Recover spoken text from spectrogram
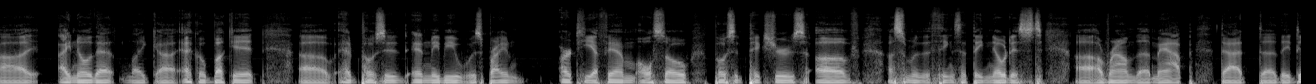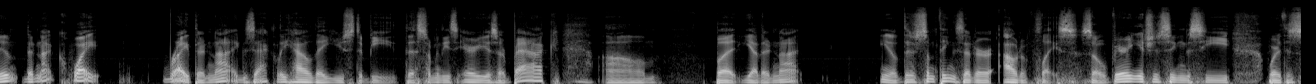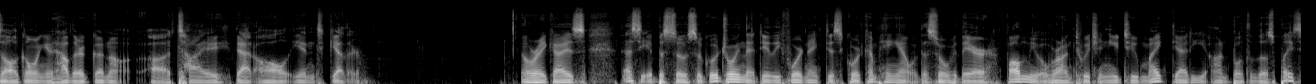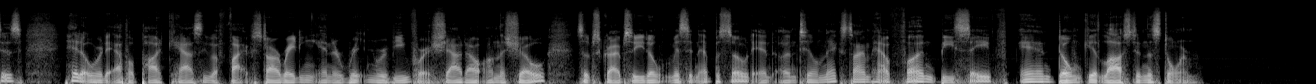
Uh, I know that like uh, Echo Bucket uh, had posted, and maybe it was Brian RTFM also posted pictures of uh, some of the things that they noticed uh, around the map that uh, they didn't. They're not quite right. They're not exactly how they used to be. The, some of these areas are back, um, but yeah, they're not you know there's some things that are out of place so very interesting to see where this is all going and how they're gonna uh, tie that all in together all right, guys, that's the episode. So go join that daily Fortnite Discord. Come hang out with us over there. Follow me over on Twitch and YouTube, Mike Daddy, on both of those places. Head over to Apple Podcasts, leave a five star rating and a written review for a shout out on the show. Subscribe so you don't miss an episode. And until next time, have fun, be safe, and don't get lost in the storm.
